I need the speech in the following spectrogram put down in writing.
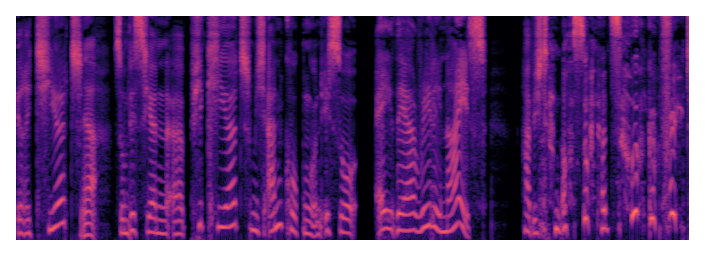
irritiert, Ja. so ein bisschen äh, pikiert mich angucken und ich so, ey, they're really nice. Habe ich dann noch so dazugefügt.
